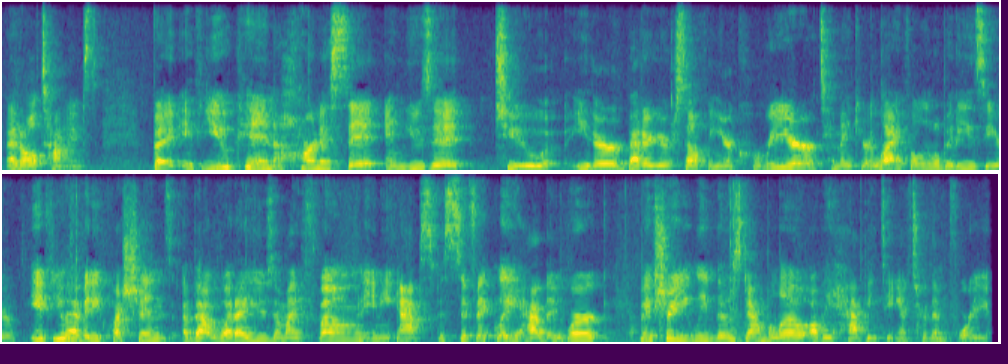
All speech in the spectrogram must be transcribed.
at all times. But if you can harness it and use it to either better yourself in your career, to make your life a little bit easier. If you have any questions about what I use on my phone, any apps specifically, how they work, make sure you leave those down below. I'll be happy to answer them for you.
